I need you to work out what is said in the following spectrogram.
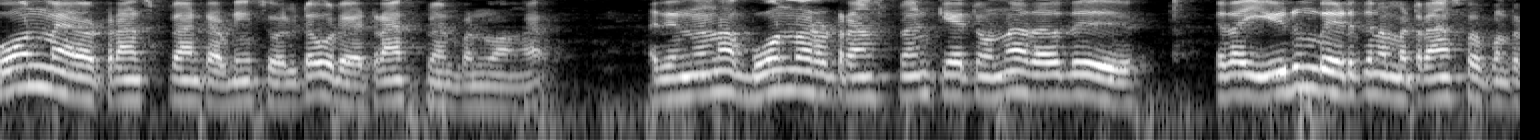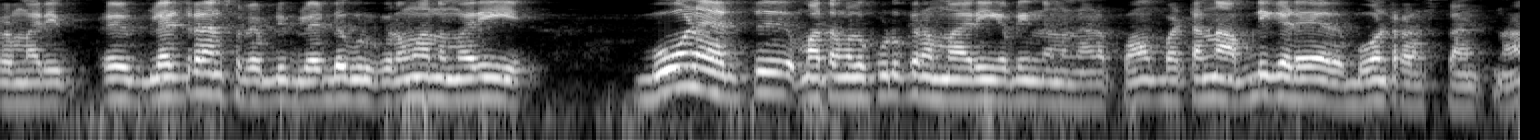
போன் மேரோ டிரான்ஸ்பிளான்ட் அப்படின்னு சொல்லிட்டு ஒரு டிரான்ஸ்பிளான்ட் பண்ணுவாங்க. அது என்னென்னா போன் மேரோ டிரான்ஸ்பிளான்ட் கேட்டோம்னா அதாவது ஏதாவது எறும்பை எடுத்து நம்ம ட்ரான்ஸ்ஃபர் பண்ணுற மாதிரி பிளட் ட்ரான்ஸ்ஃபர் எப்படி பிளட்டு கொடுக்குறோமோ அந்த மாதிரி போனை எடுத்து மற்றவங்களுக்கு கொடுக்குற மாதிரி அப்படின்னு நம்ம நினைப்போம். பட் ஆனால் அப்படி கிடையாது. போன் டிரான்ஸ்பிளான்ட்னா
